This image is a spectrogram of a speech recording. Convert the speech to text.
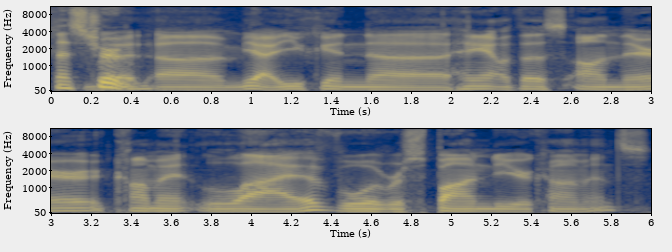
That's true. But um, yeah, you can uh, hang out with us on there, comment live. We'll respond to your comments.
